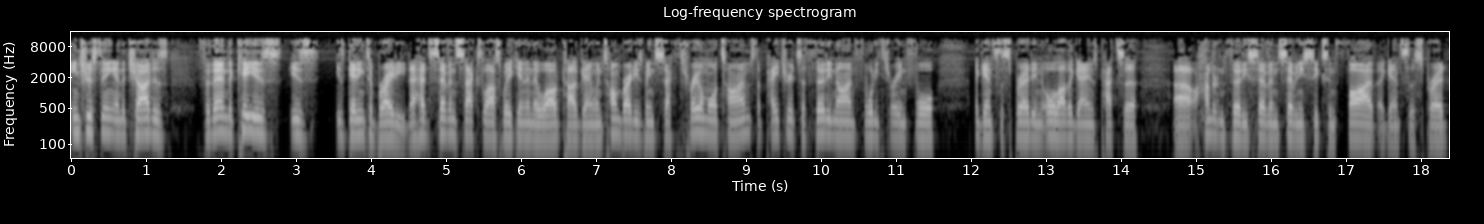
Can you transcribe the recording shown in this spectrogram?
interesting. And the Chargers, for them, the key is is is getting to Brady. They had seven sacks last weekend in their wild card game. When Tom Brady's been sacked three or more times, the Patriots are 39, 43, and 4 against the spread. In all other games, Pats are uh, 137, 76, and 5 against the spread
